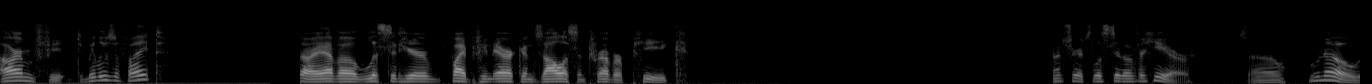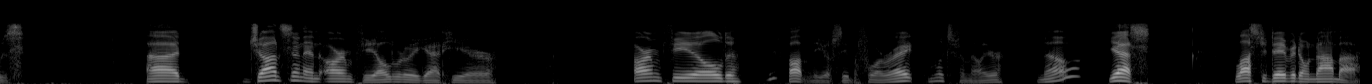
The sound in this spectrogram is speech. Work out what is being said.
Armfield, did we lose a fight? Sorry, I have a listed here fight between Eric Gonzalez and Trevor Peek. Not sure it's listed over here, so who knows? Uh, Johnson and Armfield. What do we got here? Armfield. He's fought in the UFC before, right? He looks familiar. No? Yes. Lost to David Onama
